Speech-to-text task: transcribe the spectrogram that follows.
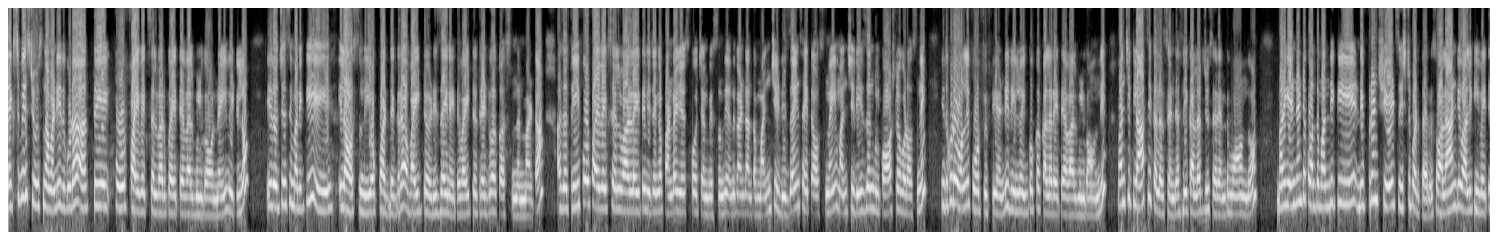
next piece చూస్తున్నామండి. ఇది కూడా త్రీ ఫోర్ ఫైవ్ ఎక్స్ఎల్ వరకు అయితే అవైలబుల్గా ఉన్నాయి వీటిలో. ఇది వచ్చేసి మనకి ఇలా వస్తుంది. యోక్ పార్ట్ దగ్గర వైట్ డిజైన్ అయితే వైట్ థ్రెడ్ వర్క్ వస్తుంది అనమాట అసలు త్రీ ఫోర్ ఫైవ్ ఎక్స్ఎల్ వాళ్ళు అయితే నిజంగా పండగ చేసుకోవచ్చు అనిపిస్తుంది. ఎందుకంటే అంత మంచి డిజైన్స్ అయితే వస్తున్నాయి. మంచి రీజనబుల్ కాస్ట్లో కూడా వస్తున్నాయి. ఇది కూడా ఓన్లీ ఫోర్ ఫిఫ్టీ అండి. దీనిలో ఇంకొక కలర్ అయితే అవైలబుల్గా ఉంది. మంచి క్లాసిక్ కలర్స్ అండి. అసలు ఈ కలర్ చూసారు ఎంత బాగుందో. మనకి ఏంటంటే కొంతమందికి డిఫరెంట్ షేడ్స్ ఇష్టపడతారు. సో అలాంటి వాళ్ళకి ఇవైతే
